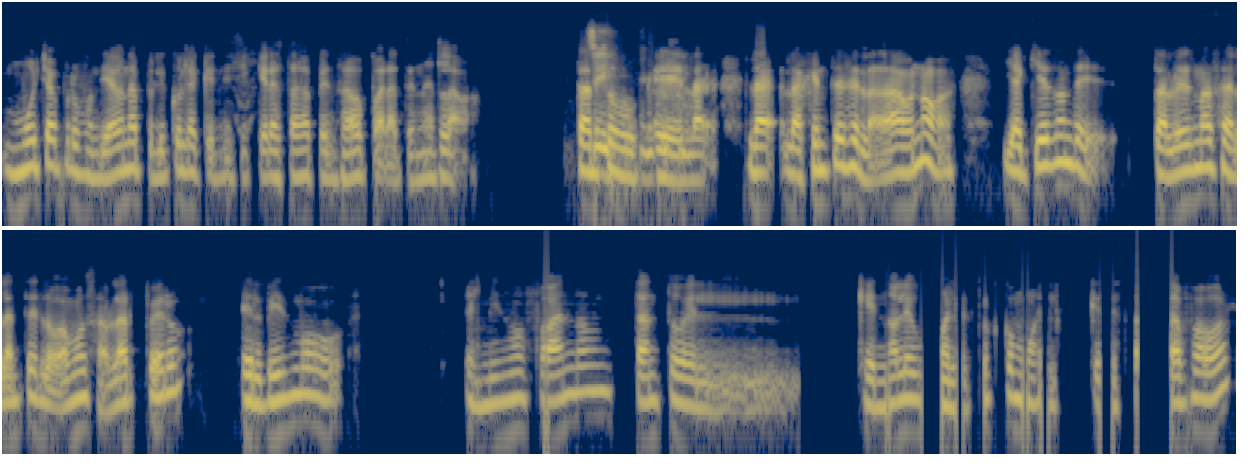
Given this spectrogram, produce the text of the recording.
mucha profundidad de una película que ni siquiera estaba pensado para tenerla, tanto sí, que la, la, la, gente se la da o no, y aquí es donde tal vez más adelante lo vamos a hablar, pero el mismo el mismo fandom, tanto el que no le gusta el lector como el que está a favor,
